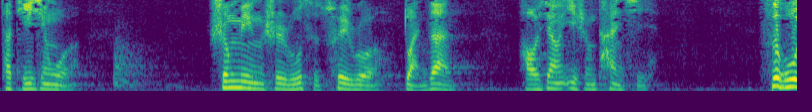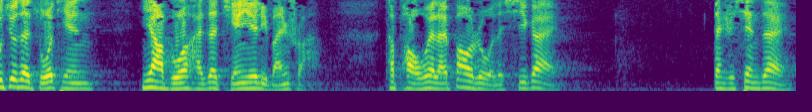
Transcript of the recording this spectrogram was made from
他提醒我，生命是如此脆弱、短暂，好像一声叹息。似乎就在昨天，亚伯还在田野里玩耍，他跑回来抱着我的膝盖，但是现在，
